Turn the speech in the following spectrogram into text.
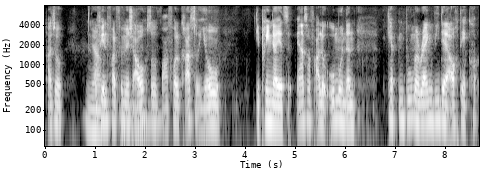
Also ja. auf jeden Fall für mich auch so, war voll krass, so, yo, die bringen da jetzt ernsthaft alle um und dann Captain Boomerang, wie der auch der, Ko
